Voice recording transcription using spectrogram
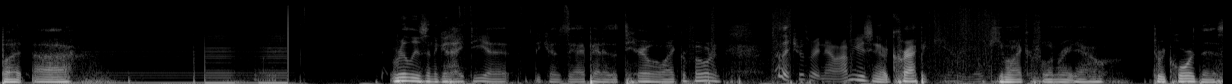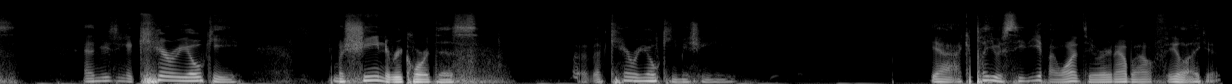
but uh, really isn't a good idea because the iPad has a terrible microphone. And the truth, right now I'm using a crappy karaoke microphone right now to record this, and I'm using a karaoke machine to record this. A, a karaoke machine. Yeah, I could play you a CD if I wanted to right now, but I don't feel like it.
